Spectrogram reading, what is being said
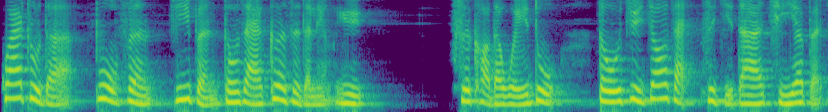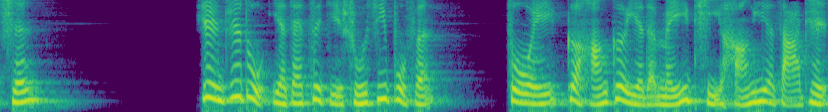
关注的部分基本都在各自的领域，思考的维度都聚焦在自己的企业本身。认知度也在自己熟悉部分。作为各行各业的媒体行业杂志，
